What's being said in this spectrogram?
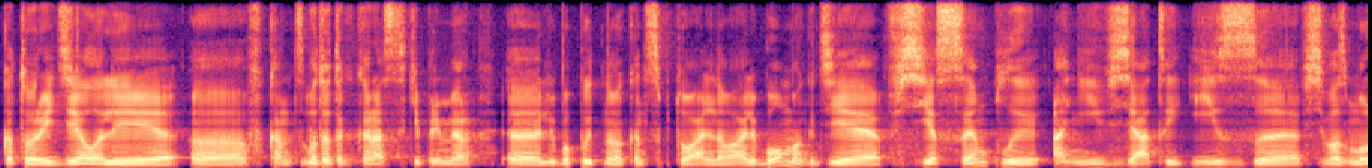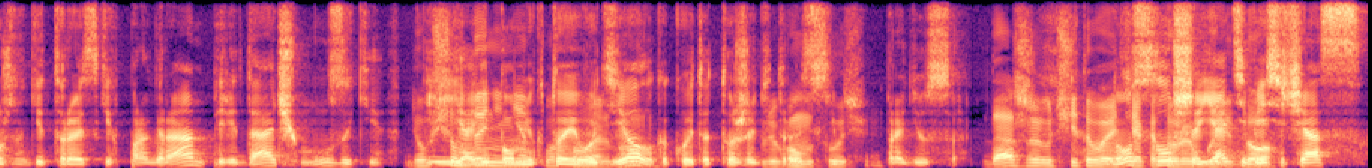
который делали э, в конце... Вот это как раз-таки пример э, любопытного концептуального альбома, где все сэмплы, они взяты из э, всевозможных детройтских программ, передач, музыки. И общем, я Дэнни не помню, нет кто его делал, какой-то тоже В любом детройтский случае. продюсер. Даже учитывая Ну, те, слушай, я тебе до. сейчас...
